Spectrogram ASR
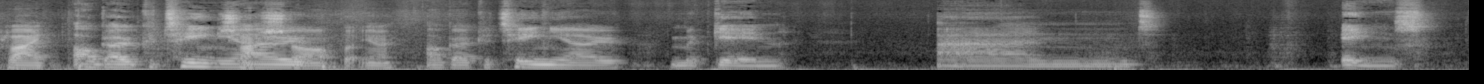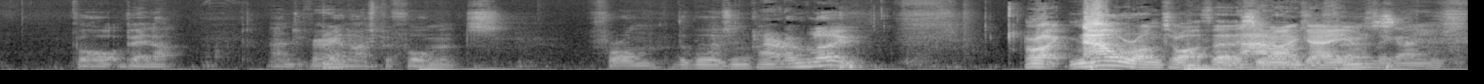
I play I'll go Coutinho. slash start, but you know. I'll go Coutinho, McGinn, and Ings for Villa, and a very Yeah. nice performance from the boys in Claret and Blue. Right, now we're on to our Thursday Now night on the games. Thursday games.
